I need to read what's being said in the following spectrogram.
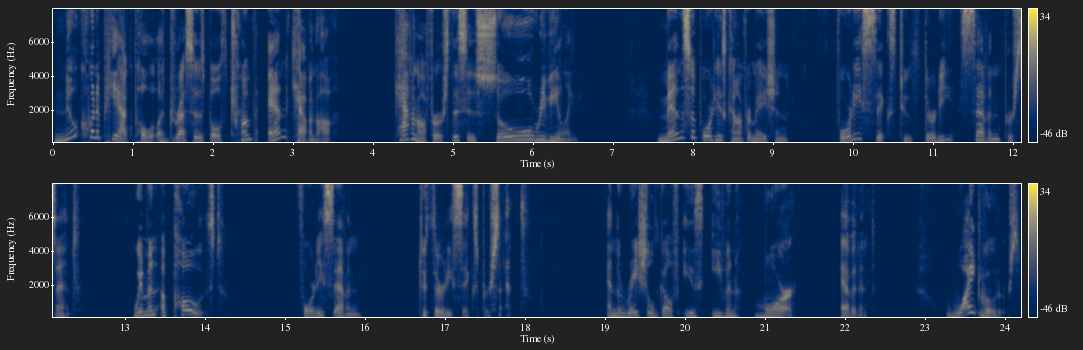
New Quinnipiac poll addresses both Trump and Kavanaugh. Kavanaugh first. This is so revealing. Men support his confirmation 46 to 37 percent. Women opposed 47 to 36 percent. And the racial gulf is even more evident. White voters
